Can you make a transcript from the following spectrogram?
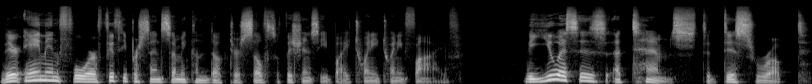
They're aiming for 50% semiconductor self sufficiency by 2025. The US's attempts to disrupt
